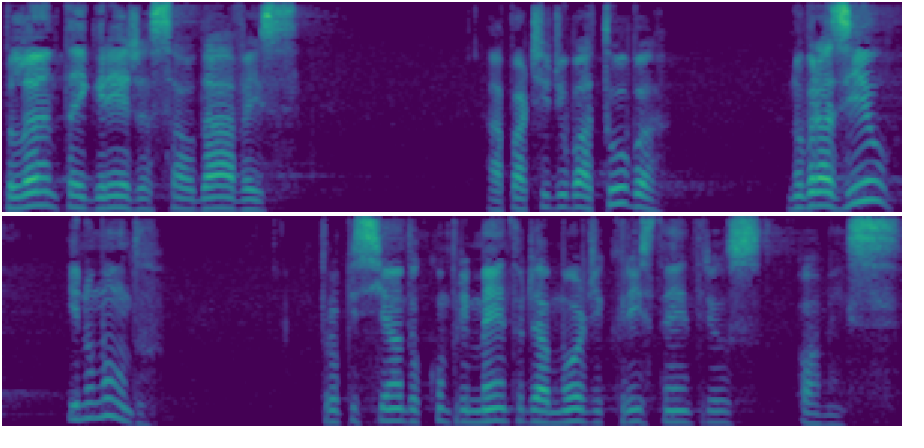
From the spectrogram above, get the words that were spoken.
planta igrejas saudáveis a partir de Ubatuba, no Brasil e no mundo, propiciando o cumprimento de amor de Cristo entre os homens.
